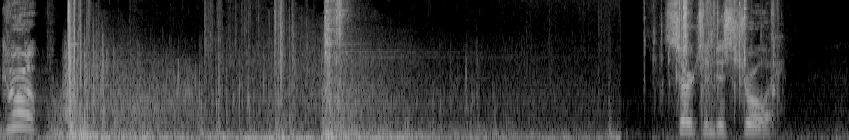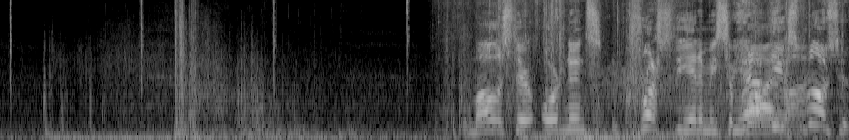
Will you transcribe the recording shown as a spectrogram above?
Regroup! Search and destroy. Demolish their ordnance and crush the enemy We supply have the line.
